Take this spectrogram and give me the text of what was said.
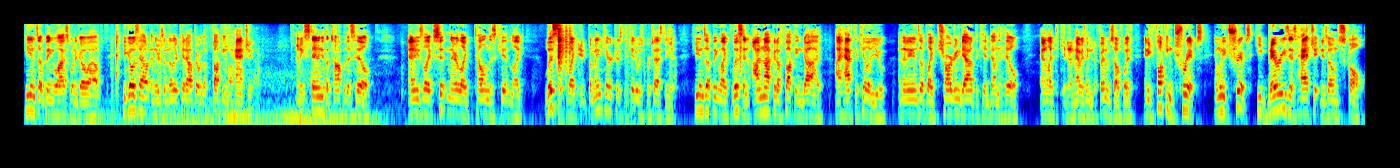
He ends up being the last one to go out. He goes out, and there's another kid out there with a fucking hatchet, and he's standing at the top of this hill, and he's like sitting there, like telling this kid, like, listen, like it, the main character is the kid who was protesting it. He ends up being like, listen, I'm not gonna fucking die. I have to kill you. And then he ends up like charging down at the kid down the hill, and like the kid doesn't have anything to defend himself with, and he fucking trips. And when he trips, he buries his hatchet in his own skull,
